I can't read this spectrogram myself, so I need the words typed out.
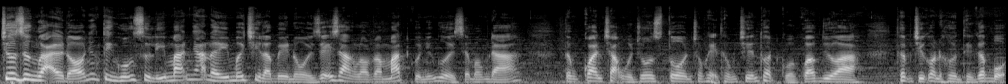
Chưa dừng lại ở đó, những tình huống xử lý mãn nhãn ấy mới chỉ là bề nổi dễ dàng lọt vào mắt của những người xem bóng đá. Tầm quan trọng của John Stone trong hệ thống chiến thuật của Guardiola thậm chí còn hơn thế gấp bội.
